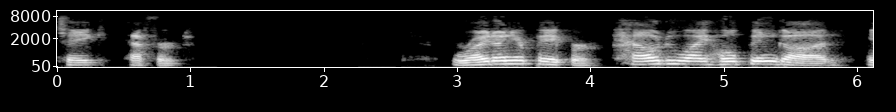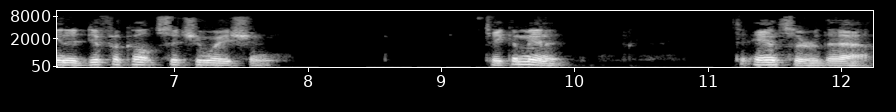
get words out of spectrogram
take effort. Write on your paper, how do I hope in God in a difficult situation? Take a minute to answer that.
